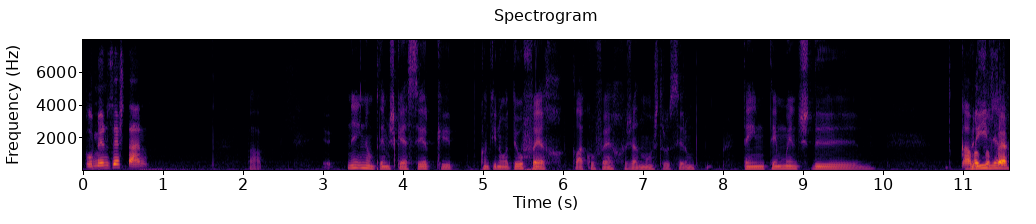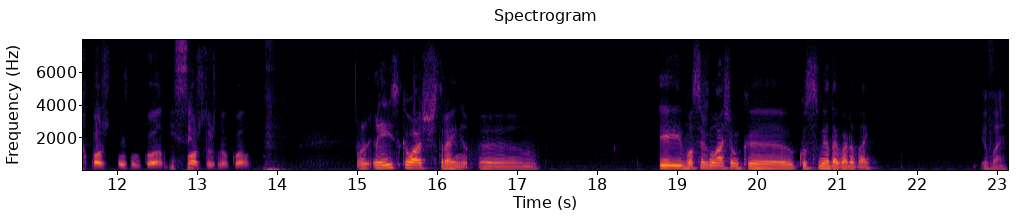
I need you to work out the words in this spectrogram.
Pelo menos este ano. Nem não podemos esquecer que continua a ter o Ferro. Claro que o Ferro já demonstrou ser um. Tem, tem momentos de. de Não, mas o ferro os Jesus não conta. e Para sempre- os Jesus não conta. É isso que eu acho estranho. Hum, E vocês não acham que, que o Semedo agora vem? Ele vem.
